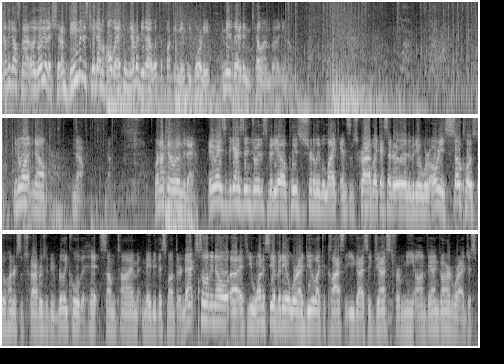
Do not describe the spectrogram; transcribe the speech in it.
nothing else matters. Like, look at this shit. I'm beaming this kid down the hallway. I can never do that with the fucking MP40. Admittedly, I didn't kill him, but, you know. You know what? No. No. We're not gonna ruin the day. Anyways, if you guys did enjoy this video, please be sure to leave a like and subscribe. Like I said earlier in the video, we're already so close to 100 subscribers. It'd be really cool to hit sometime, maybe this month or next. So let me know uh, if you want to see a video where I do like a class that you guys suggest for me on Vanguard, where I just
